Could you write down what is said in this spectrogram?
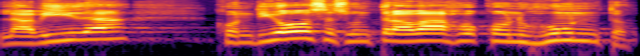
La vida con Dios es un trabajo conjunto.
